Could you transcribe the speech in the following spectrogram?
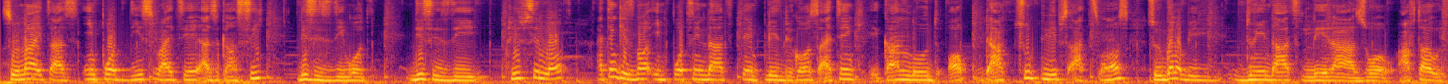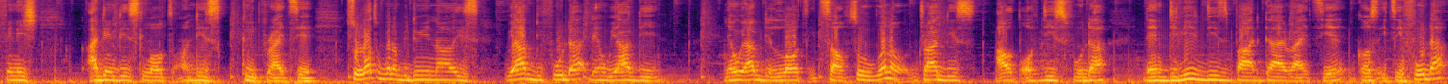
so now it has import this right here as you can see this is the what this is the crispy LUT I think it's not importing that template because I think it can load up that two clips at once. So we're gonna be doing that later as well after we finish adding this LUT on this clip right here. So what we're gonna be doing now is we have the folder, then we have the then we have the LUT itself. So we're gonna drag this out of this folder, then delete this bad guy right here because it's a folder,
